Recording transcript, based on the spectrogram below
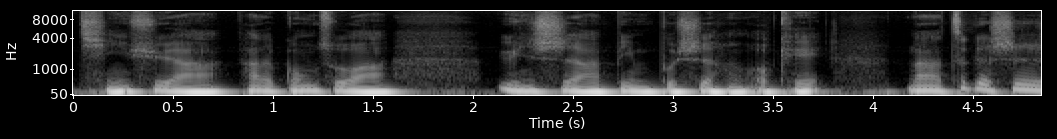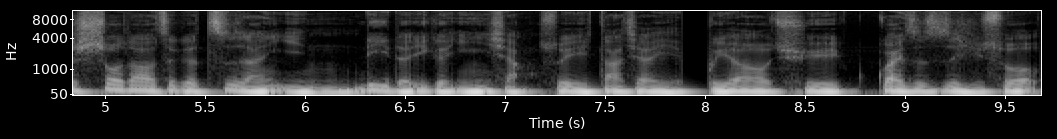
情绪啊，他的工作啊，运势啊，并不是很 OK。那这个是受到这个自然引力的一个影响，所以大家也不要去怪罪自己说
